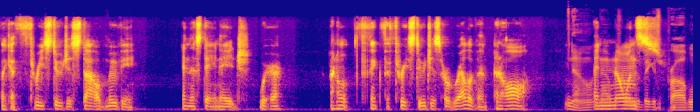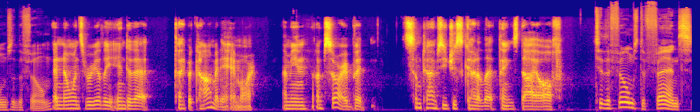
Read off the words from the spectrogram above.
like a Three Stooges style movie in this day and age where I don't think the Three Stooges are relevant at all. No, And no one of one's- the biggest problems of the film. And no one's really into that type of comedy anymore. I mean, I'm sorry, but sometimes you just gotta let things die off. to the film's defense,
